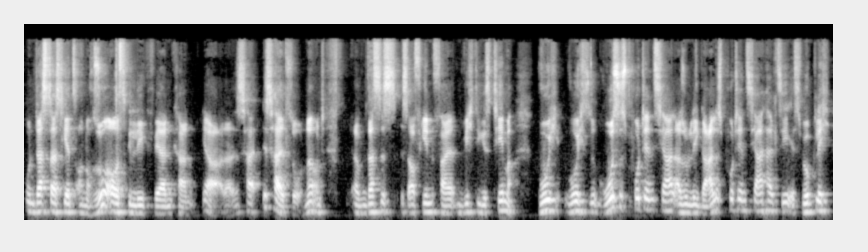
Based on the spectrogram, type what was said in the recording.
Und dass das jetzt auch noch so ausgelegt werden kann, ja, das ist halt, ist halt so. Ne? Und ähm, das ist, ist auf jeden Fall ein wichtiges Thema. Wo ich, wo ich so großes Potenzial, also legales Potenzial halt sehe, ist wirklich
